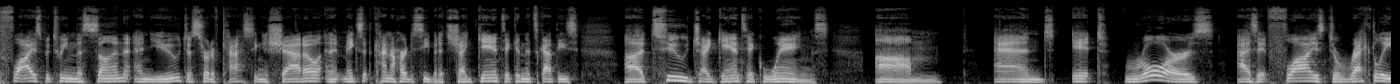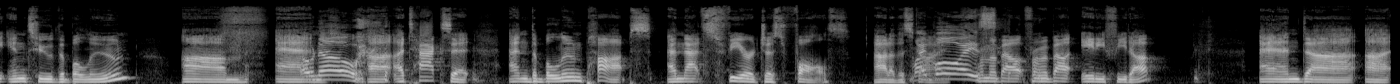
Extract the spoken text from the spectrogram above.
flies between the sun and you, just sort of casting a shadow, and it makes it kind of hard to see. But it's gigantic, and it's got these uh, two gigantic wings, um, and it roars as it flies directly into the balloon, um, and Oh, no. uh, attacks it, and the balloon pops, and that sphere just falls out of the sky boys! from about from about eighty feet up and uh, uh,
